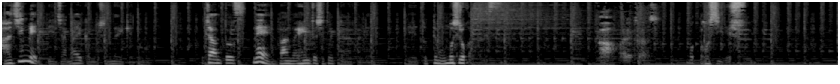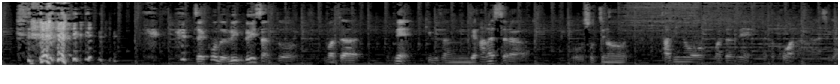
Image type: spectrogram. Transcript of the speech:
初めてじゃないかもしれないけど、ちゃんとね、番外編として撮った中で、えーとっても面白かったです。あ、ありがとうございます。もっと欲しいです。じゃあ今度ルイ、ルイさんとまたね、キブさんで話したら、こうそっちの旅のまたね、なんかコアな話が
